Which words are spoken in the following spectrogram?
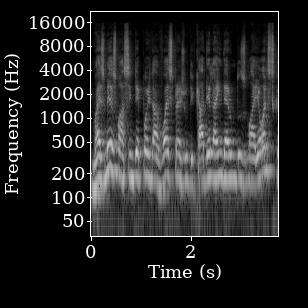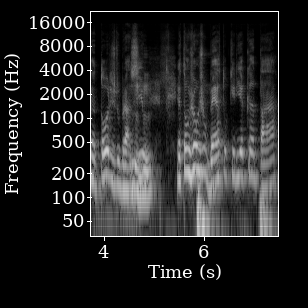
mas mesmo assim, depois da voz prejudicada, ele ainda era um dos maiores cantores do Brasil. Uhum. Então, João Gilberto queria cantar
